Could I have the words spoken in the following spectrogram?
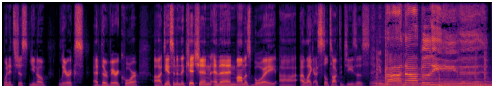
when it's just you know lyrics at their very core. Uh, Dancing in the kitchen and then Mama's Boy. Uh, I like. I still talk to Jesus. You might not believe it,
